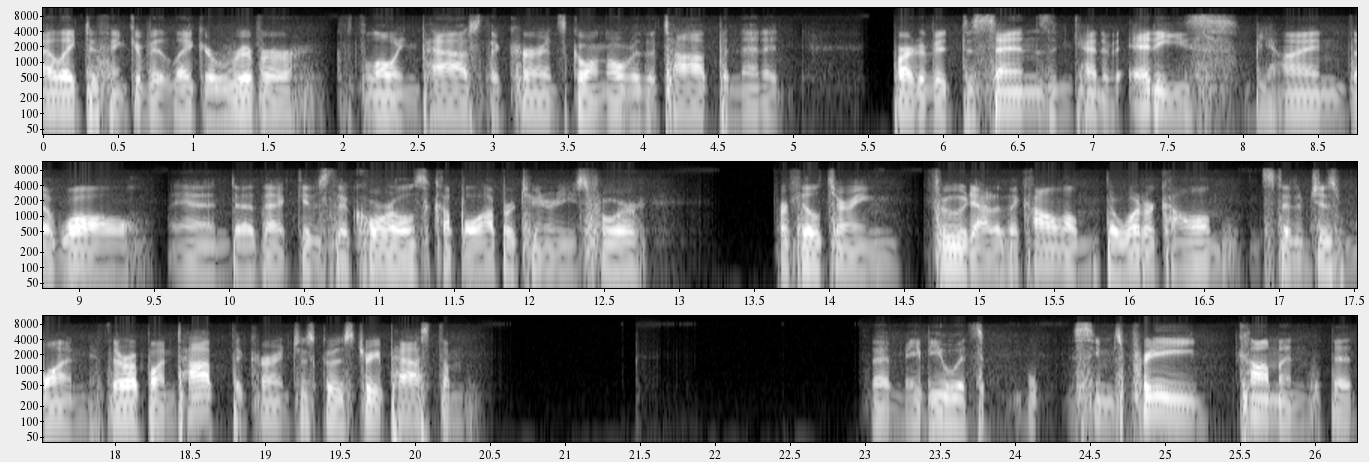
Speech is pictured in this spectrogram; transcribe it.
I like to think of it like a river flowing past, the currents going over the top, and then it part of it descends and kind of eddies behind the wall, and uh, that gives the corals a couple opportunities for for filtering food out of the column, the water column, instead of just one. If they're up on top, the current just goes straight past them. That maybe what seems pretty common that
